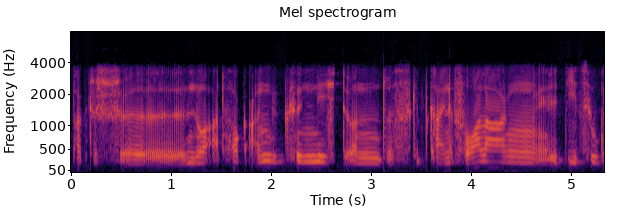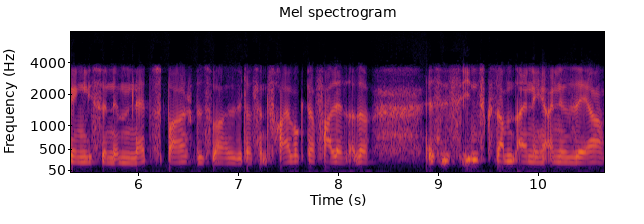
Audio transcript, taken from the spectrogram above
praktisch äh, nur ad hoc angekündigt und es gibt keine Vorlagen, die zugänglich sind im Netz beispielsweise, wie das in Freiburg der Fall ist. Also es ist insgesamt eine, eine sehr,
